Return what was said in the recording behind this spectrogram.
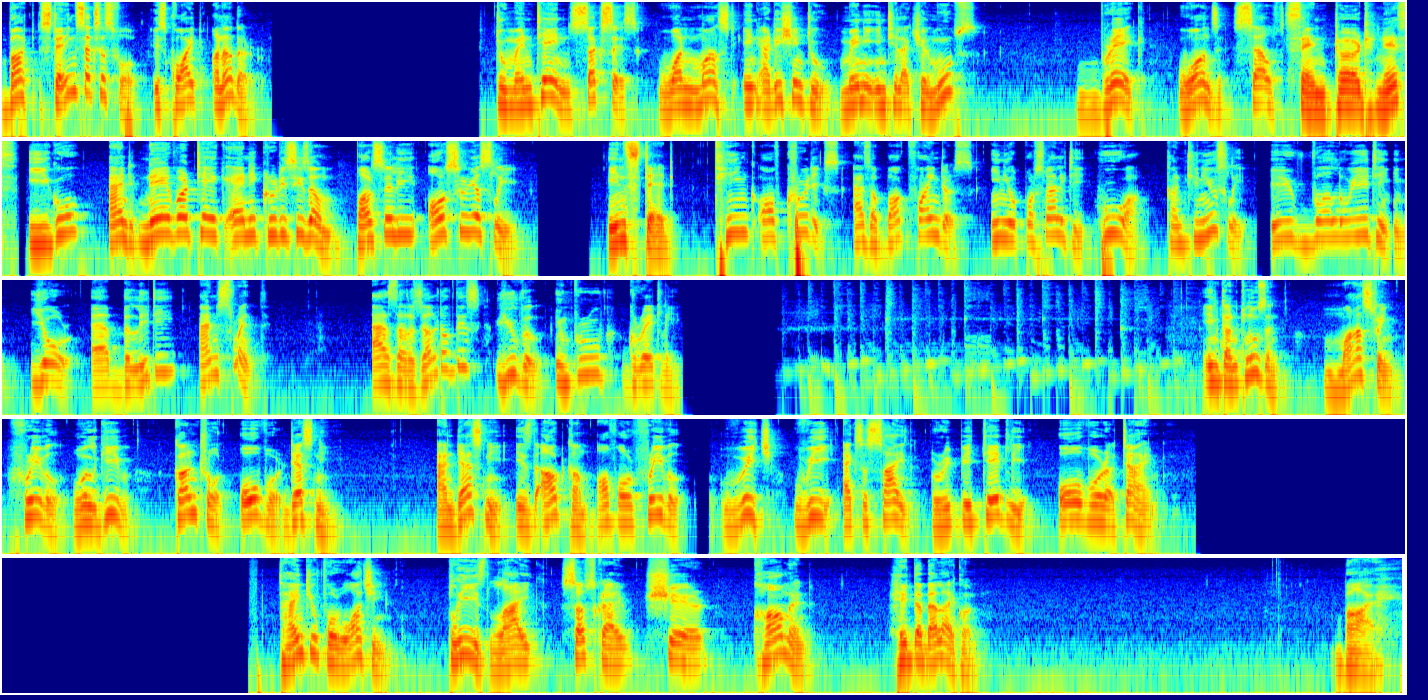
but staying successful is quite another. To maintain success, one must, in addition to many intellectual moves, break one's self centeredness, ego, and never take any criticism personally or seriously. Instead, think of critics as a bug finders in your personality who are continuously evaluating your ability and strength. As a result of this, you will improve greatly. In conclusion, mastering free will will give control over destiny. And destiny is the outcome of our free will, which we exercise repeatedly over a time. Thank you for watching. Please like, subscribe, share, comment, hit the bell icon. Bye.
